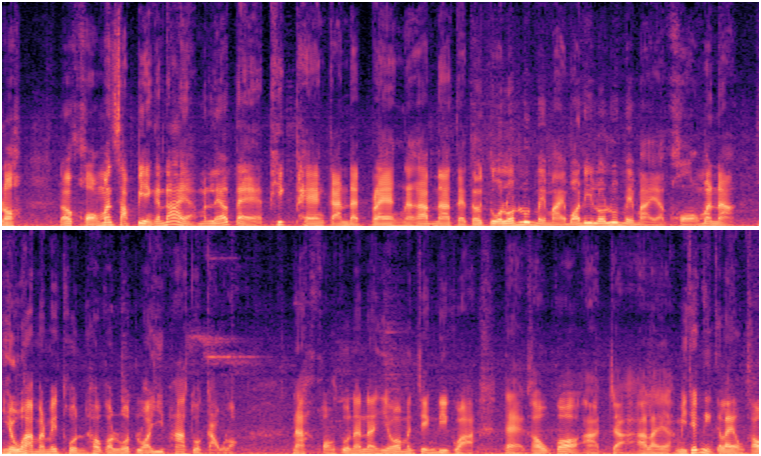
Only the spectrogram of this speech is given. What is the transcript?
เนาะแล้วของมันสับเปลี่ยนกันได้อะมันแล้วแต่พลิกแพงการดัดแปลงนะครับนะแต่ตัวตัวรถรุ่นใหม่ๆบอดี้รถรุ่นใหม่ๆอะของมันอะเฮียว่ามันไม่ทนเท่ากับรถ125 ตัวเก่าหรอกนะของตัวนั้นนะเฮียว่ามันเจ๋งดีกว่า แต่เขาก็อาจจะอะไรอะมีเทคนิคอะไรของเขา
